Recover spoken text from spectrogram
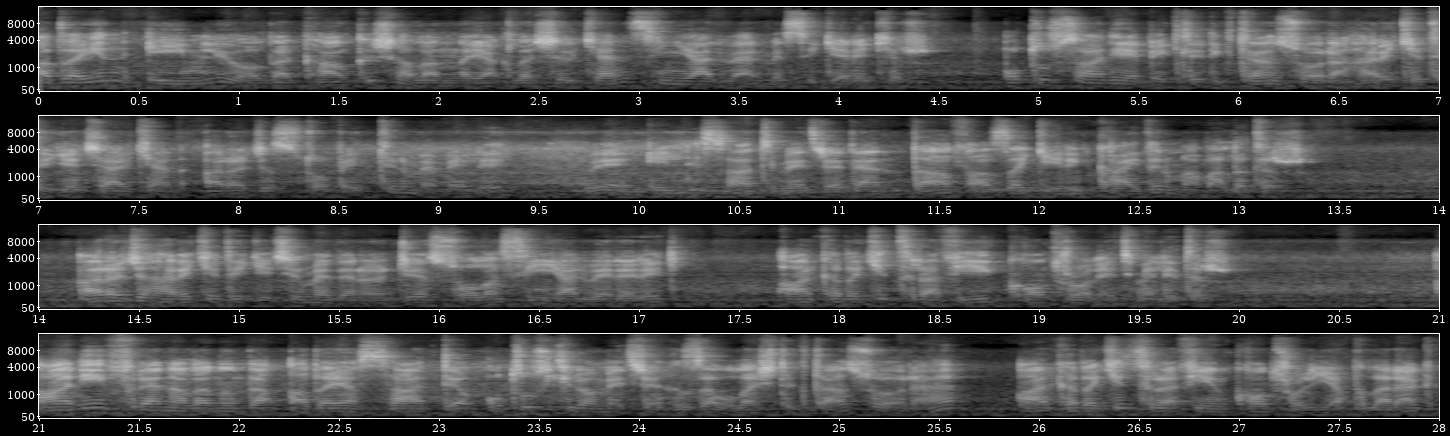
Adayın eğimli yolda kalkış alanına yaklaşırken sinyal vermesi gerekir. 30 saniye bekledikten sonra harekete geçerken aracı stop ettirmemeli ve 50 santimetreden daha fazla geri kaydırmamalıdır. Aracı harekete geçirmeden önce sola sinyal vererek arkadaki trafiği kontrol etmelidir. Ani fren alanında adaya saatte 30 kilometre hıza ulaştıktan sonra arkadaki trafiğin kontrolü yapılarak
